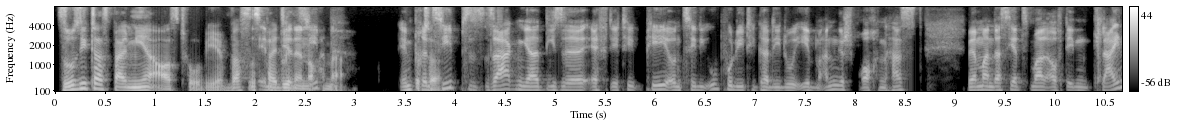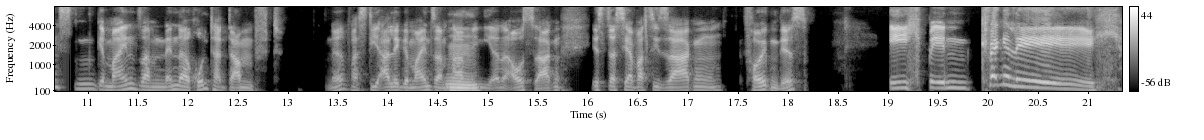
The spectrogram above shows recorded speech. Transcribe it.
So sieht das bei mir aus, Tobi. Was ist Im bei dir Prinzip, denn noch in der im Bitte. Prinzip sagen ja diese FDP und CDU-Politiker, die du eben angesprochen hast, wenn man das jetzt mal auf den kleinsten gemeinsamen Nenner runterdampft, ne, was die alle gemeinsam mhm. haben in ihren Aussagen, ist das ja, was sie sagen, folgendes. Ich bin quengelig.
